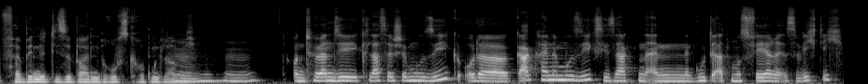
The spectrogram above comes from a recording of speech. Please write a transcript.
verbindet diese beiden Berufsgruppen, glaube ich. Mhm. mhm. Und hören Sie klassische Musik oder gar keine Musik? Sie sagten, eine gute Atmosphäre ist wichtig.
